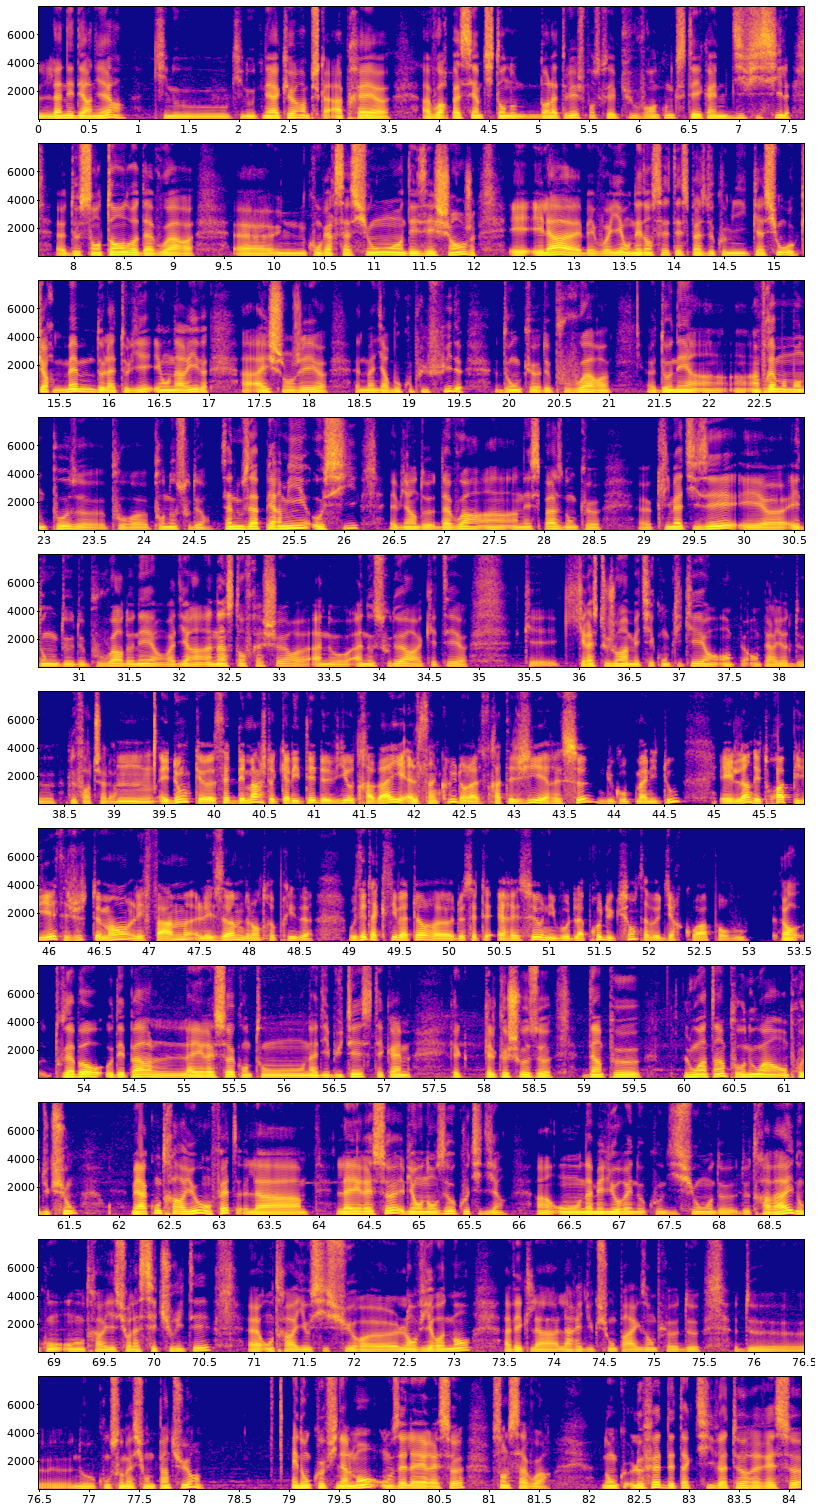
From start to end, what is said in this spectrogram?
l'année dernière qui nous, qui nous tenait à cœur, hein, puisque après euh, avoir passé un petit temps dans, l'atelier, je pense que vous avez pu vous rendre compte que c'était quand même difficile euh, de s'entendre, d'avoir euh, une conversation, des échanges. Et, là, ben, vous voyez, on est dans cet espace de communication au cœur même de l'atelier et on arrive à, échanger de manière beaucoup plus fluide, donc de pouvoir donner un, un, vrai moment de pause pour, pour nos soudeurs. Ça nous a permis aussi eh bien, d'avoir un, espace donc, climatisé et, donc de de pouvoir donner, on va dire, un instant fraîcheur à nos, à nos soudeurs qui étaient qui, qui, reste toujours un métier compliqué en, en, en période de, de, forte chaleur. Mmh. Et donc, euh, cette démarche de qualité de vie au travail, elle s'inclut dans la stratégie RSE du groupe Manitou. Et l'un des trois piliers, c'est justement les femmes, les hommes de l'entreprise. Vous êtes activateur euh, de cette RSE au niveau de la production, ça veut dire quoi pour vous? Alors tout d'abord, au départ, la RSE, quand on a débuté, c'était quand même quelque chose d'un peu lointain pour nous hein, en production. Mais à contrario, en fait, la, RSE, eh on en faisait au quotidien. Hein. On améliorait nos conditions de, travail, donc on, travaillait sur la sécurité, euh, on travaillait aussi sur euh, l'environnement, avec la, réduction, par exemple, de, de nos consommations de peinture. Et donc, euh, finalement, on faisait la RSE sans le savoir. Donc le fait d'être activateur RSE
